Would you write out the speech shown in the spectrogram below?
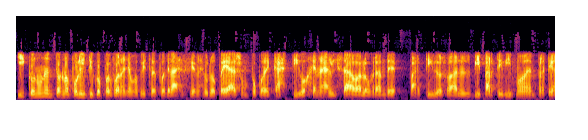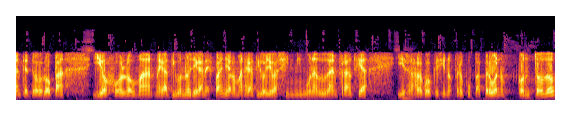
y con un entorno político, pues bueno, ya hemos visto después de las elecciones europeas un poco de castigo generalizado a los grandes partidos o al bipartidismo en prácticamente toda Europa, y ojo, lo más negativo no llega en España, lo más negativo lleva sin ninguna duda en Francia, y eso es algo que sí nos preocupa. Pero bueno, con todo,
